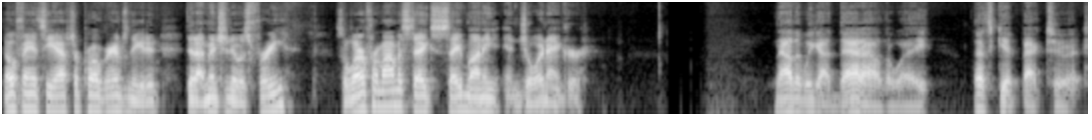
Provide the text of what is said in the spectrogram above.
No fancy apps or programs needed. Did I mention it was free? So learn from my mistakes, save money, and join Anchor. Now that we got that out of the way, let's get back to it.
